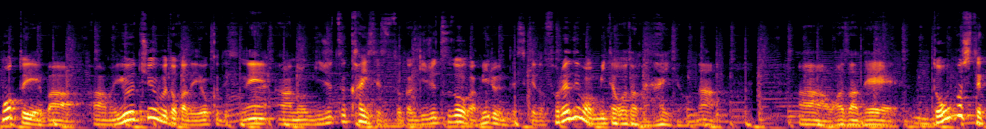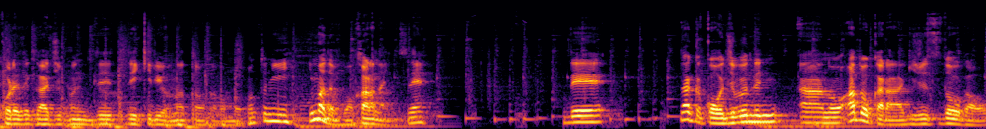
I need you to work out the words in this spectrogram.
もっと言えばあの YouTube とかでよくですねあの技術解説とか技術動画見るんですけどそれでも見たことがないようなあ技でどうしてこれが自分でできるようになったのかがもう本当に今でもわからないんですね。でなんかこう自分であの後から技術動画を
